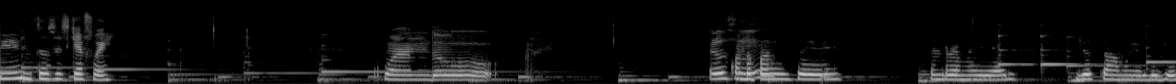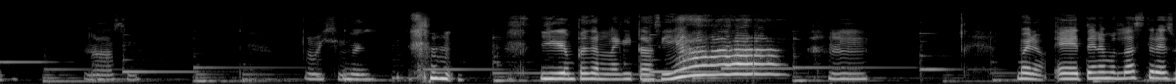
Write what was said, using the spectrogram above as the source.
Sí, Entonces, ¿qué fue? Cuando... Pero cuando pasaste el remedial. Yo estaba muy orgullosa. Ah, sí. Uy, sí. Bueno. y empezaron a gritar así. ¡ah! Mm, Bueno, eh, tenemos las tres,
